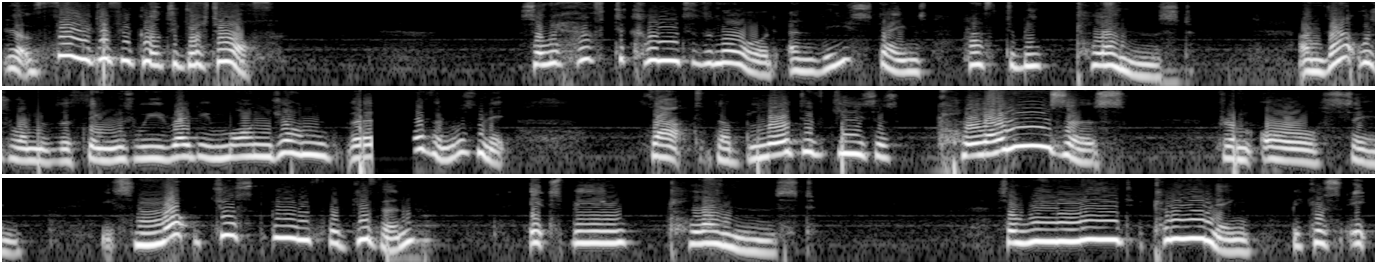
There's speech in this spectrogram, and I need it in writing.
you know, very difficult to get off. So we have to come to the Lord, and these stains have to be cleansed. And that was one of the things we read in 1 John verse 7, wasn't it? That the blood of Jesus cleanses from all sin. It's not just being forgiven, it's being cleansed. So we need cleaning because it,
